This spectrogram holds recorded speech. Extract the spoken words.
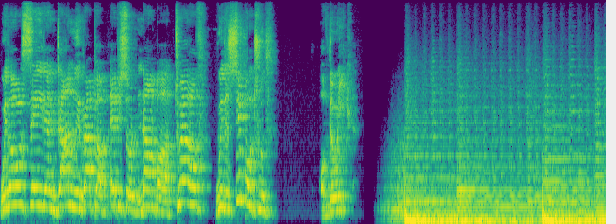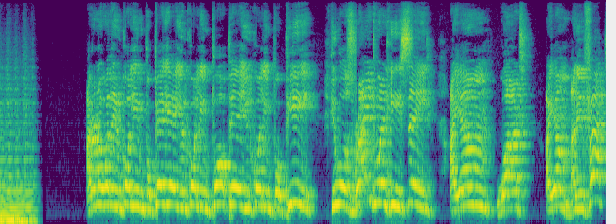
with all said and done, we wrap up episode number 12 with the simple truth of the week. I don't know whether you'll call him Popeye, you'll call him Pope, you'll call him Poppy. He was right when he said, I am what I am. And in fact,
